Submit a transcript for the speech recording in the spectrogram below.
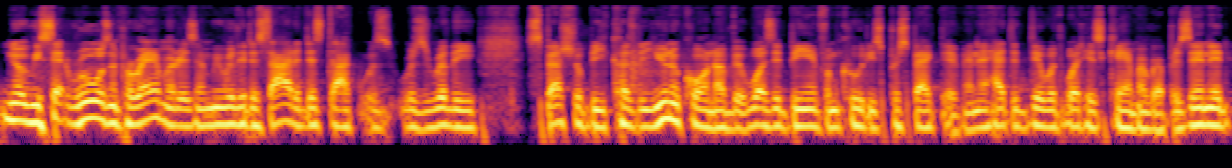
you know, we set rules and parameters and we really decided this doc was, was really special because the unicorn of it was it being from Coodie's perspective. And it had to deal with what his camera represented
